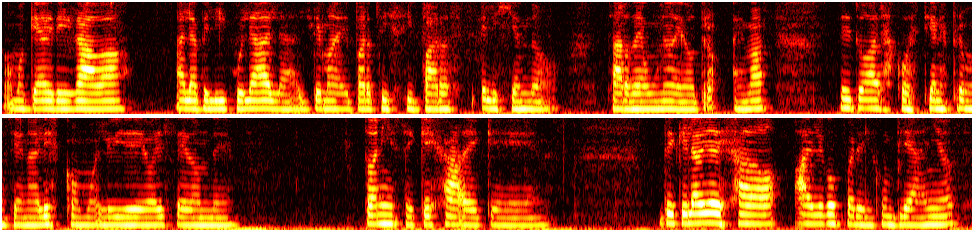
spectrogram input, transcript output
como que agregaba a la película el tema de participar eligiendo estar de uno de otro. Además de todas las cuestiones promocionales como el video ese donde Tony se queja de que de que le había dejado algo por el cumpleaños.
